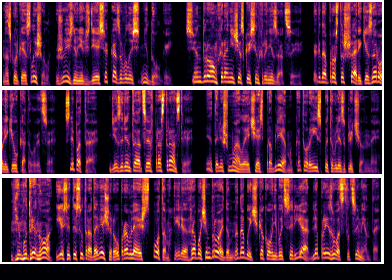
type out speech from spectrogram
Насколько я слышал, жизнь у них здесь оказывалась недолгой. Синдром хронической синхронизации, когда просто шарики за ролики укатываются. Слепота, дезориентация в пространстве, это лишь малая часть проблем, которые испытывали заключенные. Не мудрено, если ты с утра до вечера управляешь спотом или рабочим дроидом на добыче какого-нибудь сырья для производства цемента.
